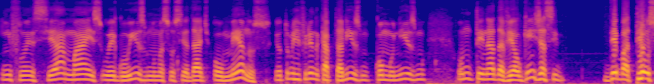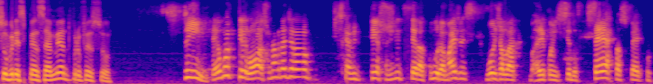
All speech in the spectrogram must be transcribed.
influenciar mais o egoísmo numa sociedade ou menos? Eu estou me referindo a capitalismo, comunismo, ou não tem nada a ver? Alguém já se debateu sobre esse pensamento, professor? Sim, tem uma filósofa, na verdade ela escreve textos de literatura, mas hoje ela é reconhecida, certo aspecto,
